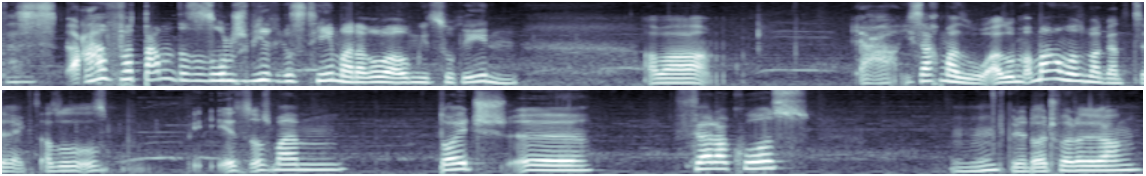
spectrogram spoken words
Das ist, ah verdammt, das ist so ein schwieriges Thema, darüber irgendwie zu reden. Aber, ja, ich sag mal so, also machen wir es mal ganz direkt. Also jetzt aus meinem Deutsch, äh, Förderkurs. Mhm, ich bin in Deutschförder gegangen.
